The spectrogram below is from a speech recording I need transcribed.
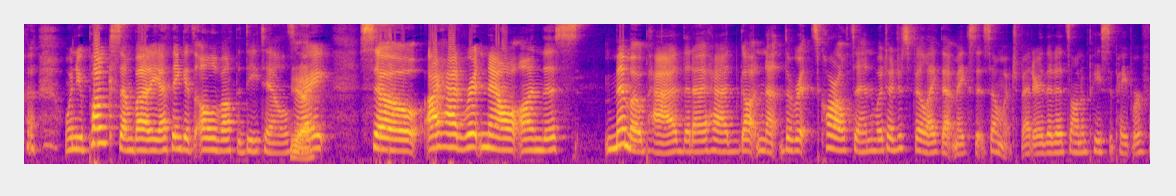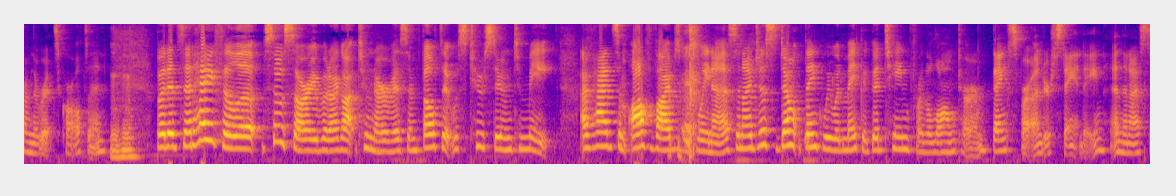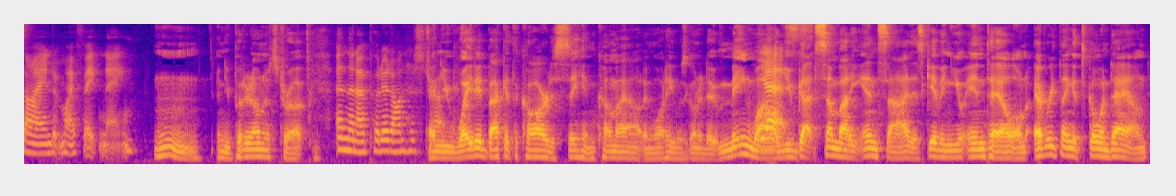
when you punk somebody, I think it's all about the details, Yeah. right? So I had written out on this memo pad that I had gotten at the Ritz Carlton, which I just feel like that makes it so much better that it's on a piece of paper from the Ritz Carlton. Mm-hmm. But it said, Hey, Philip, so sorry, but I got too nervous and felt it was too soon to meet. I've had some off vibes between us, and I just don't think we would make a good team for the long term. Thanks for understanding. And then I signed my fake name. Mm. And you put it on his truck. And then I put it on his truck. And you waited back at the car to see him come out and what he was going to do. Meanwhile, Yes. you've got somebody inside that's giving you intel on everything that's going down.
